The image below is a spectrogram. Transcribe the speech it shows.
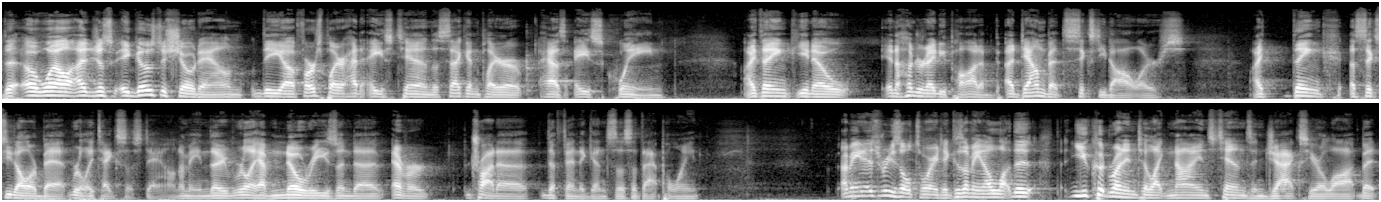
The, uh, well, I just it goes to showdown. The uh, first player had ace ten. The second player has ace queen. I think you know in 180 pot, a, a down bet sixty dollars. I think a sixty dollar bet really takes us down. I mean, they really have no reason to ever try to defend against us at that point. I mean, it's results oriented because I mean, a lot. The, you could run into like nines, tens, and jacks here a lot, but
